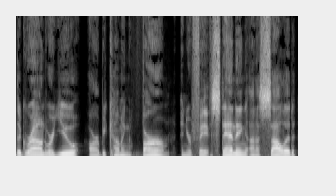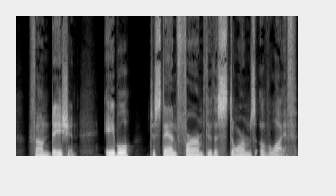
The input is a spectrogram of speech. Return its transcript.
the ground where you are becoming firm in your faith, standing on a solid foundation, able to stand firm through the storms of life.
